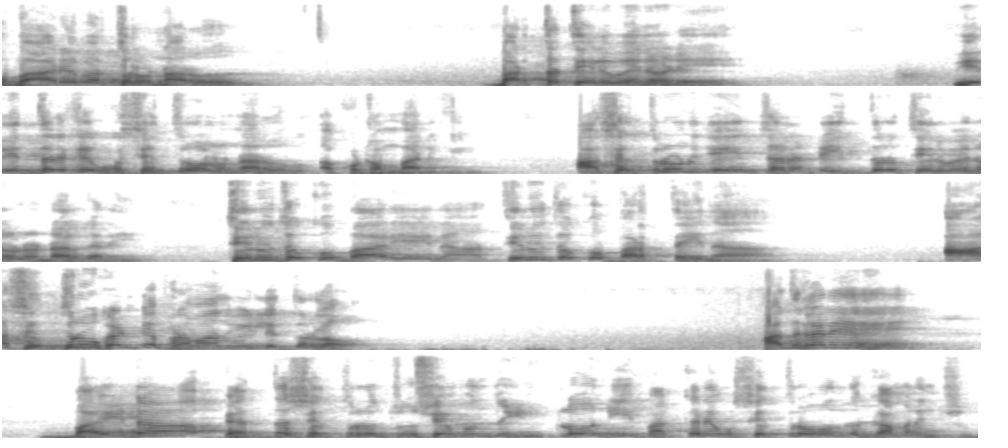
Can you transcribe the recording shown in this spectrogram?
ఓ భార్య భర్తలు ఉన్నారు. భర్త తెలివైనవాడే వీరిద్దరికి ఒక శత్రువులు ఉన్నారు ఆ కుటుంబానికి. ఆ శత్రువుని జయించాలంటే ఇద్దరు తెలివైన వాళ్ళు ఉండాలి కానీ తెలుగు తక్కువ భార్య అయినా తెలుగు తక్కువ భర్త అయినా ఆ శత్రువు కంటే ప్రమాదం వీళ్ళిద్దరిలో. అందుకనే బయట పెద్ద శత్రువును చూసే ముందు ఇంట్లో నీ పక్కనే ఒక శత్రువు ఉంది గమనించు.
